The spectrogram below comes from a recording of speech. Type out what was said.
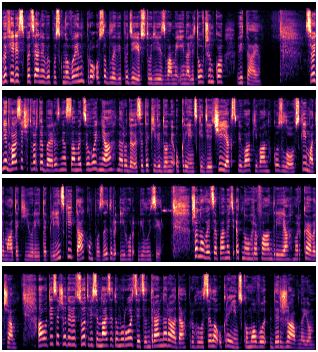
В ефірі спеціальний випуск новин про особливі події в студії. З вами Інна Літовченко. Вітаю. Сьогодні, 24 березня, саме цього дня народилися такі відомі українські діячі, як співак Іван Козловський, математик Юрій Теплінський та композитор Ігор Білозір. Вшановується пам'ять етнографа Андрія Маркевича. А у 1918 році Центральна Рада проголосила українську мову державною.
